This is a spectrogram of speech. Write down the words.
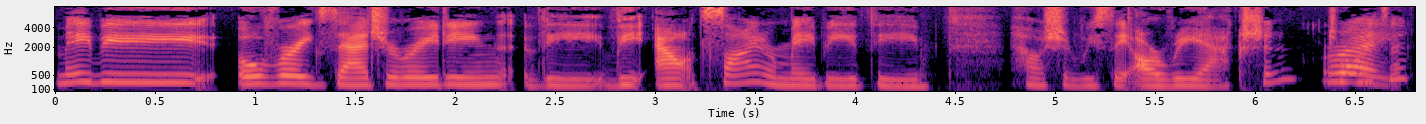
maybe over exaggerating the the outside or maybe the how should we say our reaction towards Right. it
